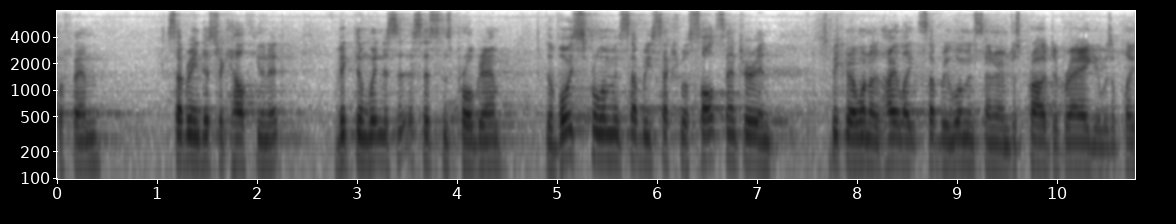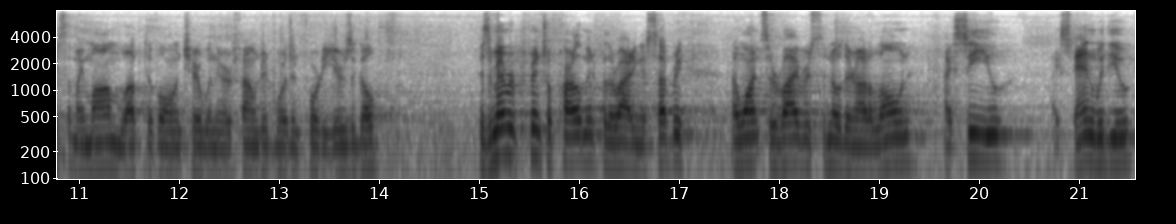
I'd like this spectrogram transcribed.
Profem, Sudbury District Health Unit, Victim Witness Assistance Program, the Voice for Women Sudbury Sexual Assault Centre, and Speaker, I want to highlight Sudbury Women's Centre. I'm just proud to brag. It was a place that my mom loved to volunteer when they were founded more than 40 years ago. As a member of provincial parliament for the riding of Sudbury, I want survivors to know they're not alone. I see you, I stand with you,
